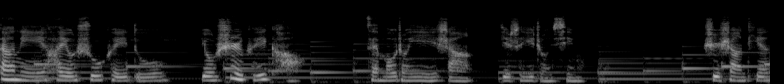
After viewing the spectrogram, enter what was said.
当你还有书可以读，有试可以考，在某种意义上也是一种幸福。是上天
